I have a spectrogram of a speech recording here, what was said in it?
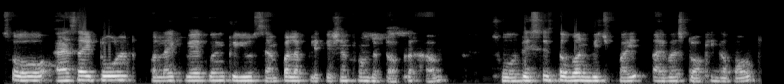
So as I told, like we are going to use sample application from the Docker Hub. So this is the one which I, I was talking about.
